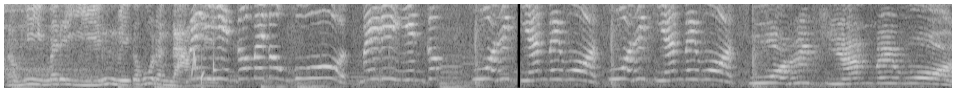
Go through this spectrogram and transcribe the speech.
แล้วพี่ไม่ได้ยินวีก็พูดดังไม่ได้ยินก็ไม่ต้องพูด ไม่ได้ยินก็พูดให้เพี้ยนไปหมด พูดให้เพี้ยนไปหมดพูดให้เขียนไปหมด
